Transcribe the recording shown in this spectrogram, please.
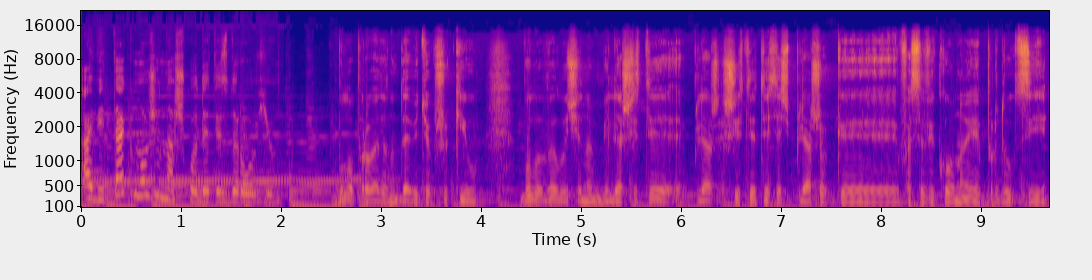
а відтак може нашкодити здоров'ю. Було проведено 9 обшуків, було вилучено біля 6, пляш, 6 тисяч пляшок е, фальсифікованої продукції,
